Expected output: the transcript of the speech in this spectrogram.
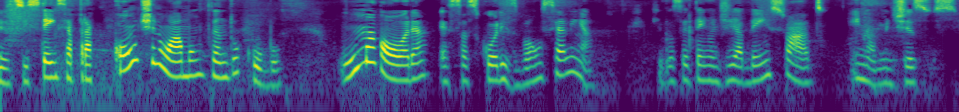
persistência para continuar montando o cubo. Uma hora essas cores vão se alinhar. Que você tenha um dia abençoado, em nome de Jesus.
